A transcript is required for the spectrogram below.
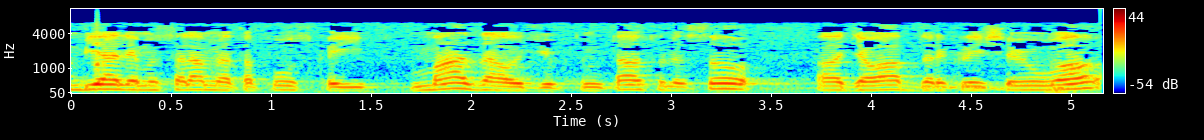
انبیاء علیهم السلام نه تپوس کوي ماذا اجبتم تاسو له سو جواب درکړی شوی و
